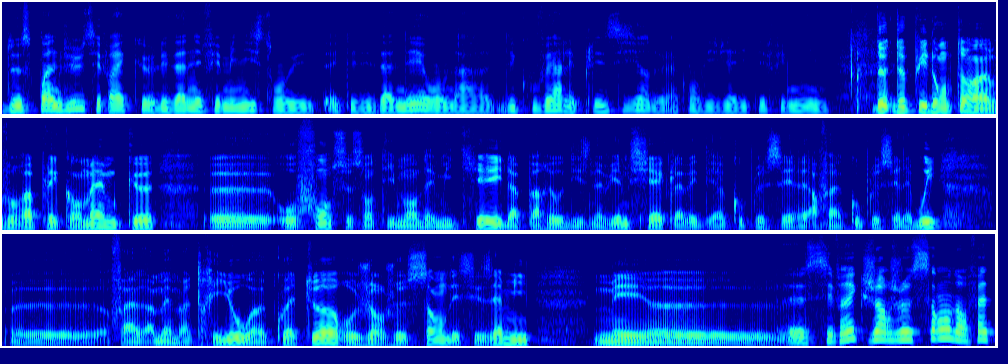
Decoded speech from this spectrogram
De ce point de vue, c'est vrai que les années féministes ont été des années où on a découvert les plaisirs de la convivialité féminine. De- depuis longtemps, hein, vous rappelez quand même que, euh, au fond, ce sentiment d'amitié, il apparaît au 19e siècle avec un couple célèbre, enfin un couple célèbre, oui, euh, enfin même un trio, un quatuor, au Georges Sand et ses amis. Mais euh, Euh, c'est vrai que Georges Sand, en fait,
